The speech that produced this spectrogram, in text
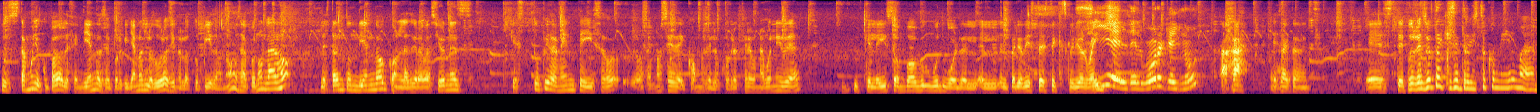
pues, está muy ocupado defendiéndose porque ya no es lo duro sino lo tupido, ¿no? O sea, por un lado le están tundiendo con las grabaciones que estúpidamente hizo, o sea, no sé de cómo se le ocurrió que era una buena idea, que le hizo Bob Woodward, el, el- el periodista este que escribió Rage. Sí, el del Watergate, ¿no? Ajá, exactamente. Este, pues resulta que se entrevistó con él, man.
